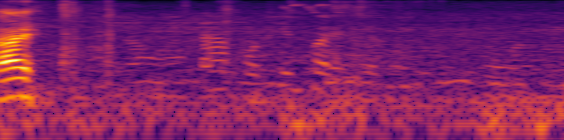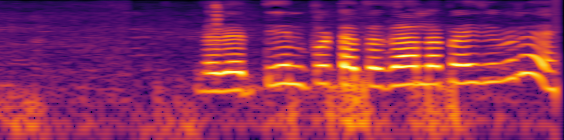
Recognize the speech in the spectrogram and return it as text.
काय? दादा तीन फुटाचा झाला पाहिजे बरं.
